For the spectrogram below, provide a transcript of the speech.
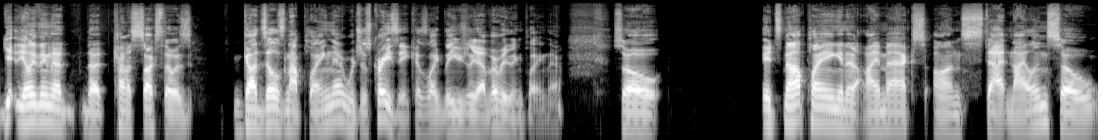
yeah, the only thing that that kind of sucks though is Godzilla's not playing there, which is crazy because like they usually have everything playing there. So it's not playing in an IMAX on Staten Island, so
